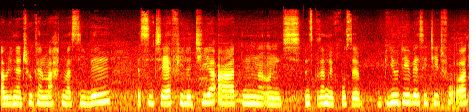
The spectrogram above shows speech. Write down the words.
aber die Natur kann machen, was sie will. Es sind sehr viele Tierarten und insgesamt eine große Biodiversität vor Ort.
